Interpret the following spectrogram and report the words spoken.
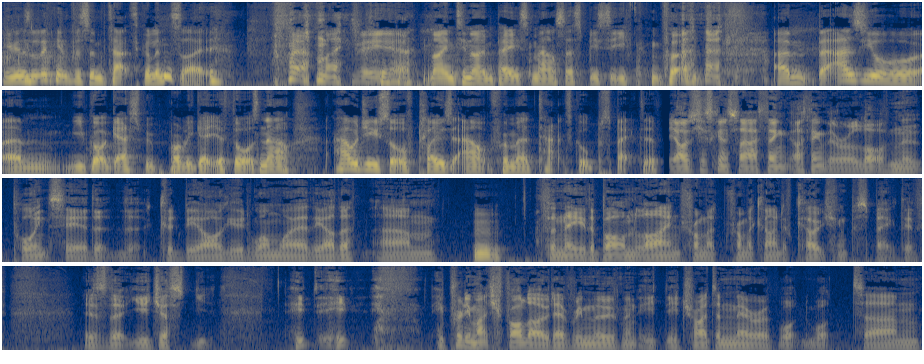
He was looking for some tactical insight. Well, maybe, yeah. 99 pace mouse SBC confirmed. um, but as you're, um, you've got a guess, we probably get your thoughts now. How would you sort of close it out from a tactical perspective? Yeah, I was just going to say, I think I think there are a lot of moot points here that, that could be argued one way or the other. Um, For me, the bottom line from a from a kind of coaching perspective is that you just he he he pretty much followed every movement. He he tried to mirror what what um,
